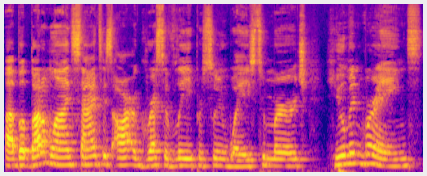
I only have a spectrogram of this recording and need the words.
Uh, but bottom line, scientists are aggressively pursuing ways to merge human brains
